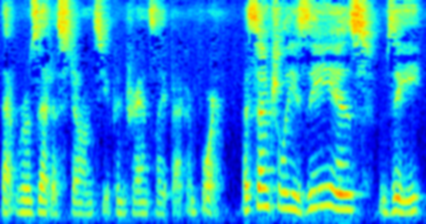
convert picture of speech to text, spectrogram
that Rosetta Stone so you can translate back and forth. Essentially, Z is Z,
